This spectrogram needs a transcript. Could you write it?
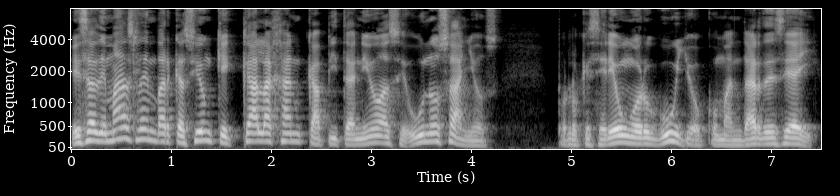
Es además la embarcación que Callahan capitaneó hace unos años, por lo que sería un orgullo comandar desde ahí.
